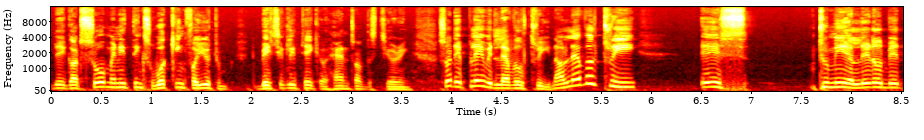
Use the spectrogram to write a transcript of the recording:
they got so many things working for you to basically take your hands off the steering. So they play with level three. Now, level three is to me a little bit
